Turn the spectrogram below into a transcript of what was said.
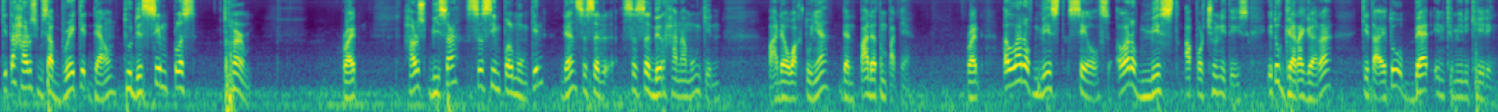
Kita harus bisa break it down to the simplest term. Right? Harus bisa sesimpel mungkin dan sesederhana mungkin pada waktunya dan pada tempatnya. Right? A lot of missed sales, a lot of missed opportunities itu gara-gara kita itu bad in communicating.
